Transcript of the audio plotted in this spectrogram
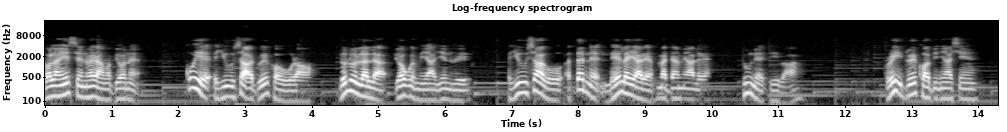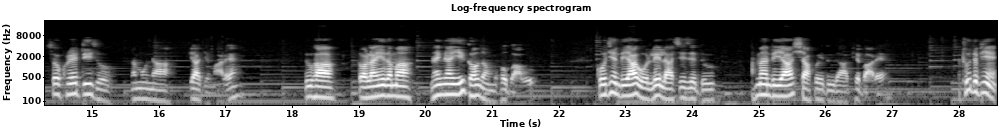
တော်လန်ရေးဆင်နွှဲတာမပြောနဲ့ကိုယ့်ရဲ့အယူအဆအတွေးခေါ်ကိုတော့လွတ်လွတ်လပ်လပ်ပြောခွင့်မရခြင်းတွေအယူအဆကိုအသက်နဲ့လဲလိုက်ရတဲ့မှတ်တမ်းများလဲဒုနယ်သေးပါ ဂရိအတွေးခေါ်ပညာရှင်ဆိုကရေတီးဆိုနမူနာပြကြပါတယ်သူဟာတော်လန်ရေးသမားနိုင်ငံရေးခေါင်းဆောင်မဟုတ်ပါဘူးကိုချင်းတရားကိုလေ့လာစစ်စစ်သူအမှန်တရားရှာဖွေသူသာဖြစ်ပါတယ်အထူးသဖြင့်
